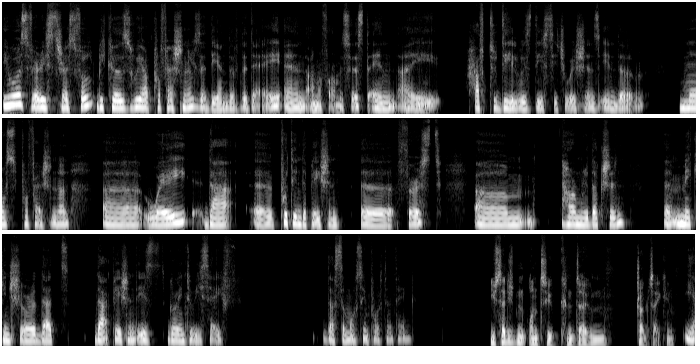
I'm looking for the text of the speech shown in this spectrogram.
It was very stressful because we are professionals at the end of the day, and I'm a pharmacist, and I have to deal with these situations in the most professional uh, way that uh, putting the patient uh, first, um, harm reduction, uh, making sure that that patient is going to be safe. That's the most important thing. You said you didn't want to condone drug taking. Yeah.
